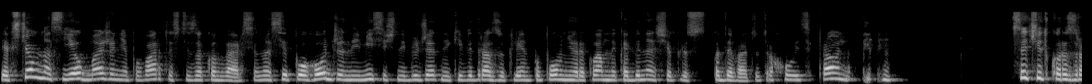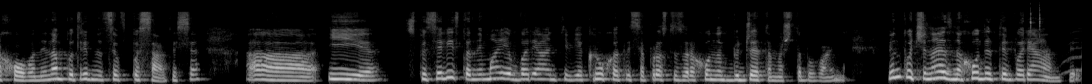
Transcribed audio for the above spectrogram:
Якщо в нас є обмеження по вартості за конверсію, у нас є погоджений місячний бюджет, на який відразу клієнт поповнює рекламний кабінет, ще плюс ПДВ тут рахується, правильно? Все чітко розраховане, нам потрібно це вписатися. А, і спеціаліста немає варіантів, як рухатися просто за рахунок бюджету масштабування. Він починає знаходити варіанти,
